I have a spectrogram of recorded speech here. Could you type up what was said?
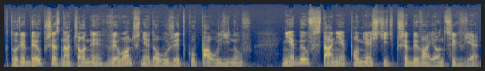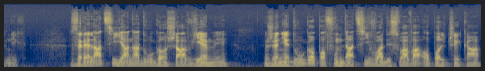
który był przeznaczony wyłącznie do użytku Paulinów, nie był w stanie pomieścić przebywających wiernych. Z relacji Jana Długosza wiemy, że niedługo po fundacji Władysława Opolczyka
